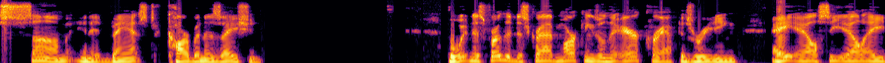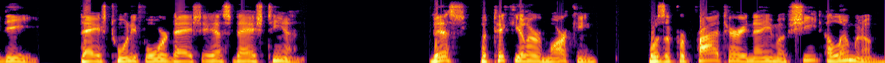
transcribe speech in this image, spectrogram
some in advanced carbonization. The witness further described markings on the aircraft as reading ALCLAD 24 S 10. This particular marking was a proprietary name of sheet aluminum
